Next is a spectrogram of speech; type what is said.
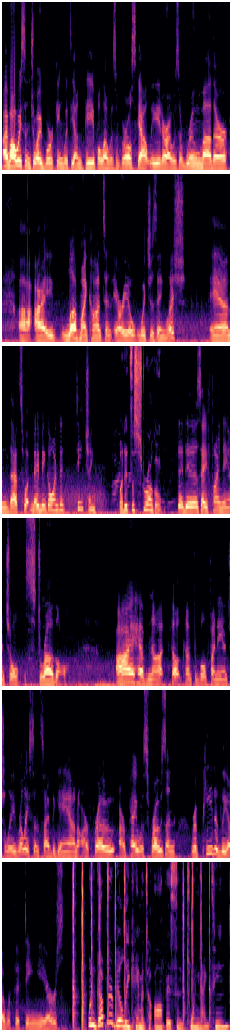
I've always enjoyed working with young people. I was a Girl Scout leader, I was a room mother. Uh, I love my content area, which is English, and that's what made me go into teaching. But it's a struggle. It is a financial struggle. I have not felt comfortable financially really since I began. Our, fro our pay was frozen repeatedly over 15 years. When Governor Bill Lee came into office in 2019,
